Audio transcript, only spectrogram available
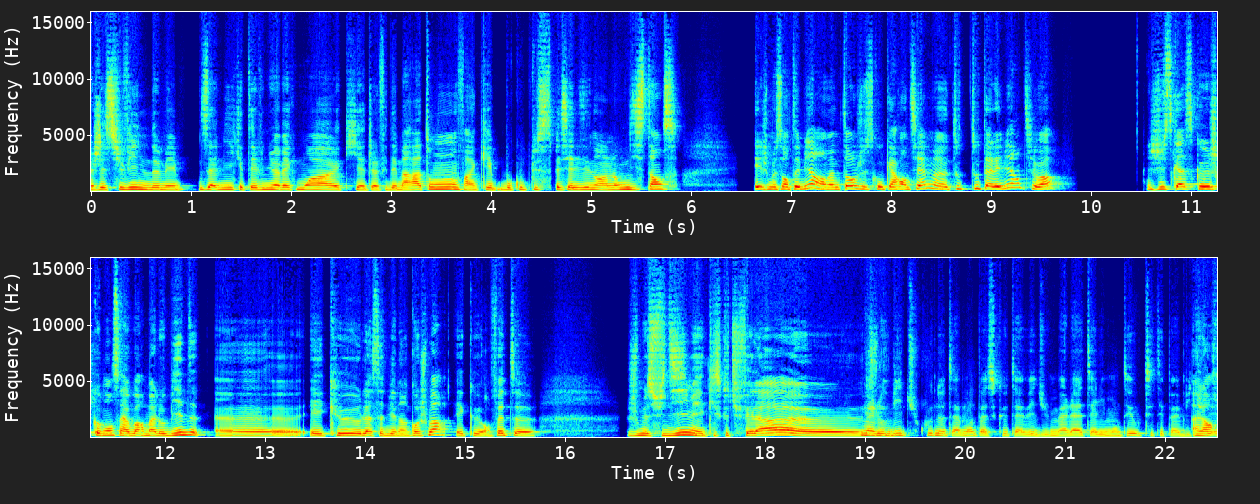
J'ai suivi une de mes amies qui était venue avec moi, qui a déjà fait des marathons, enfin qui est beaucoup plus spécialisée dans la longue distance. Et je me sentais bien en même temps jusqu'au 40e, tout, tout allait bien, tu vois. Jusqu'à ce que je commence à avoir mal au bide et que là ça devienne un cauchemar et que en fait je me suis dit, mais qu'est-ce que tu fais là euh, Mal au bide, du coup, notamment parce que tu avais du mal à t'alimenter ou que t'étais pas habituée Alors,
